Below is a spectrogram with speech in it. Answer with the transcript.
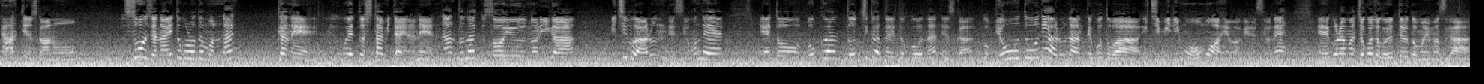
なんていうんですか、あの、そうじゃないところでもなんかね、上と下みたいなね、なんとなくそういうノリが一部あるんですよ。ほんで、えっ、と、僕はどっちかというと、こう、なんていうんですか、こう平等であるなんてことは1ミリも思わへんわけですよね。えーこれはまちょこちょこ言ってると思いますが、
